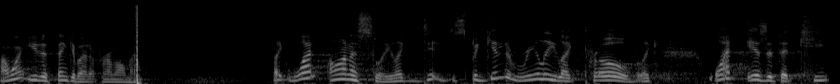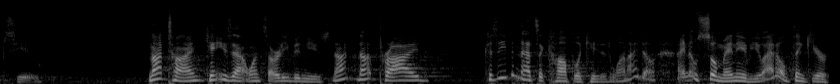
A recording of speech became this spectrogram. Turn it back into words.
I want you to think about it for a moment. Like, what honestly, like, did, just begin to really, like, probe. Like, what is it that keeps you? Not time. You can't use that one. It's already been used. Not, not pride. Because even that's a complicated one. I, don't, I know so many of you. I don't think you're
